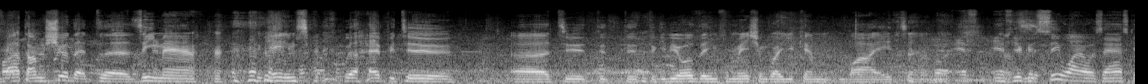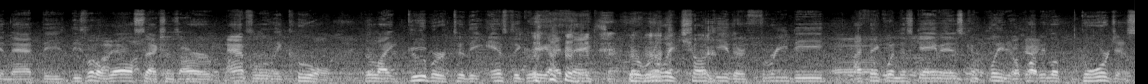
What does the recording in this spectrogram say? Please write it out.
but I'm sure that uh, Z-Man Games will happy to, uh, to, to, to to give you all the information where you can buy it. and Well, if, if you could see why I was asking that, the, these little wall sections are absolutely cool. They're like goober to the nth degree, I think. they're really chunky. They're 3D. I think when this game is complete, it'll probably look gorgeous.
